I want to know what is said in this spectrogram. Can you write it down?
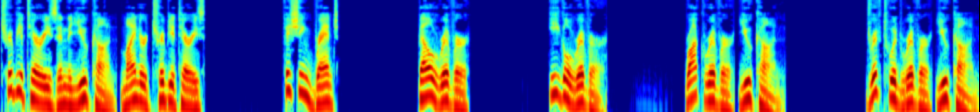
Tributaries in the Yukon minor tributaries Fishing Branch Bell River Eagle River Rock River Yukon Driftwood River Yukon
